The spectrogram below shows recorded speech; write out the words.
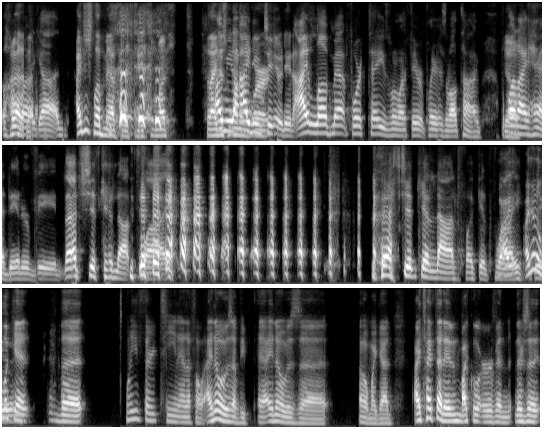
Oh my god. I just love Matt Forte so much that I I, mean, I more. do too, dude. I love Matt Forte. He's one of my favorite players of all time. But Yeah. I had to intervene. That shit cannot fly. that shit cannot fucking fly. I, I gotta look at the 2013 NFL. I know it was MVP. I know it was uh oh my God. I typed that in, Michael Irvin. There's a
